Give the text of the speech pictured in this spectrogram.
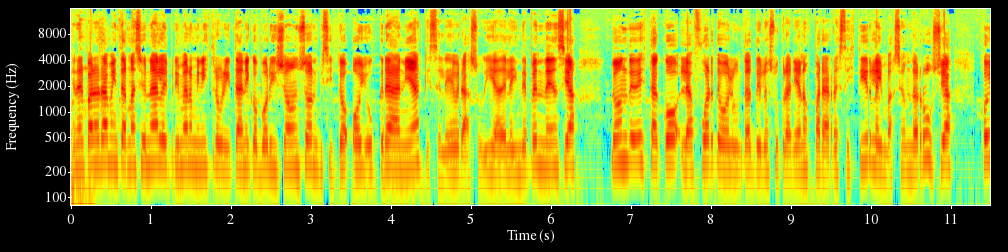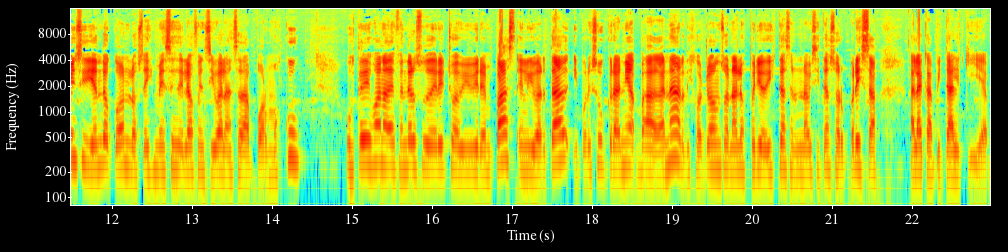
En el panorama internacional, el primer ministro británico Boris Johnson visitó hoy Ucrania, que celebra su Día de la Independencia, donde destacó la fuerte voluntad de los ucranianos para resistir la invasión de Rusia, coincidiendo con los seis meses de la ofensiva lanzada por Moscú. Ustedes van a defender su derecho a vivir en paz, en libertad, y por eso Ucrania va a ganar, dijo Johnson a los periodistas en una visita sorpresa a la capital Kiev.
